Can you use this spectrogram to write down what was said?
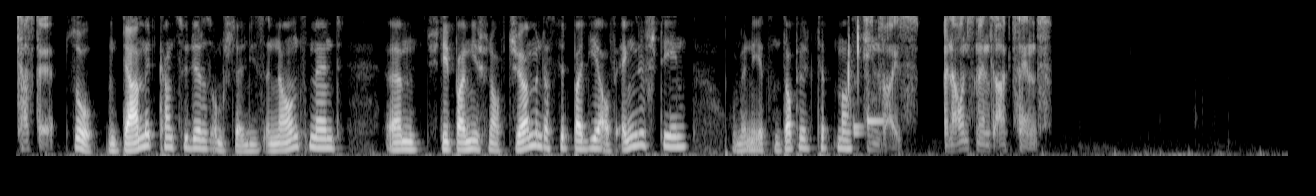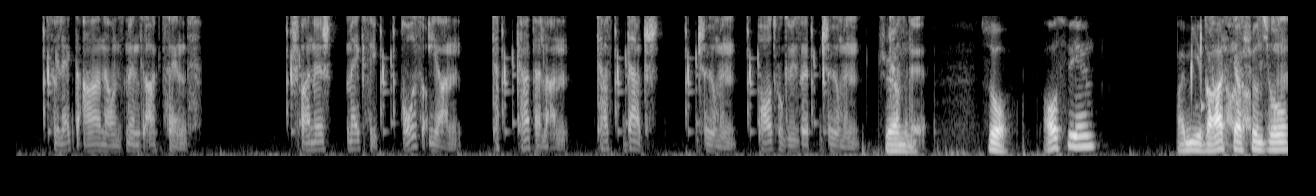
Taste. So, und damit kannst du dir das umstellen. Dieses Announcement ähm, steht bei mir schon auf German, das wird bei dir auf Englisch stehen. Und wenn du jetzt einen Doppeltipp machst, Hinweis. Announcement Akzent. Select Announcement Akzent. Spanisch, Mexik, Russian, Ta- Katalan, Tast Dutch, German, Portugiese, German, German. Taste. so, auswählen. Bei mir war es ja schon so.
